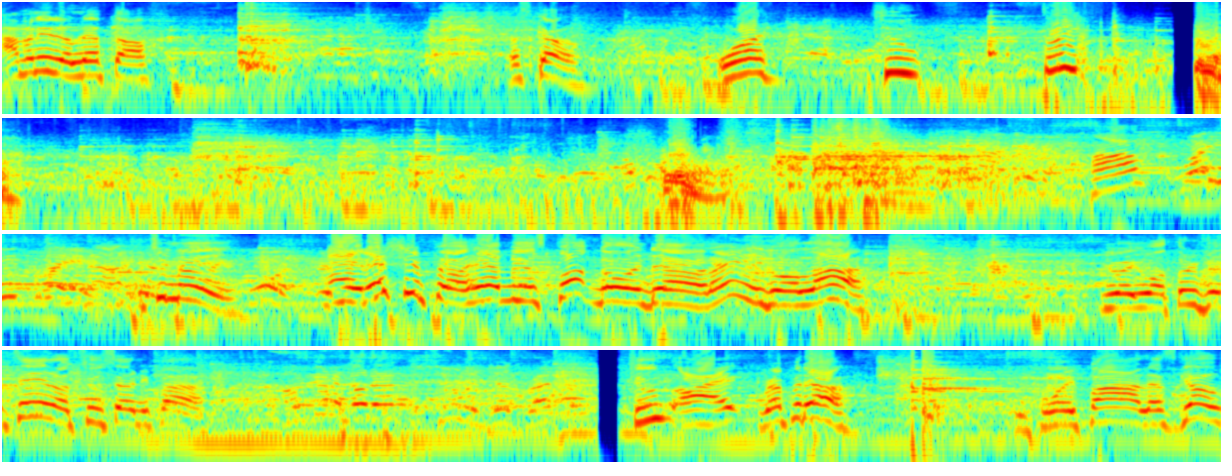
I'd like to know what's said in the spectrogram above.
I'm gonna need a lift off. Let's go. One, two, three. Huh? Why are you playing out What you mean? Hey, that shit felt heavy as fuck going down. I ain't gonna lie. You, you want 315 or 275? Just rep it. Two? All right, rep it out. 225, let's go.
